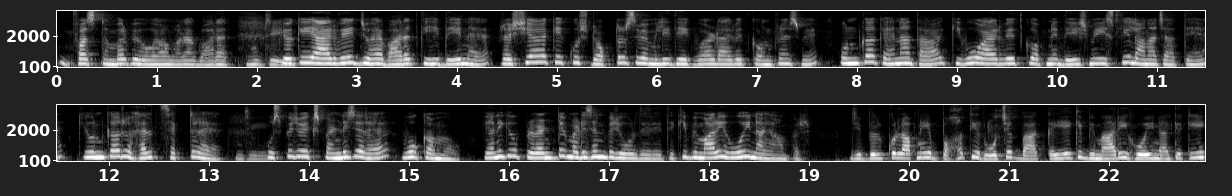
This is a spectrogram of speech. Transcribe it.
फ़र्स्ट नंबर पे होगा हमारा भारत। क्योंकि आयुर्वेद जो है भारत की ही देन है। रशिया के कुछ डॉक्टर से मैं मिली थी एक वर्ल्ड आयुर्वेद कॉन्फ्रेंस में। उनका कहना था कि वो आयुर्वेद को अपने देश में इसलिए लाना चाहते हैं कि उनका जो हेल्थ सेक्टर है उस पर जो एक्सपेंडिचर है वो कम हो। यानी कि वो प्रिवेंटिव मेडिसिन पे ज़ोर दे रहे थे कि बीमारी हो ही ना यहाँ पर। जी बिल्कुल, आपने ये बहुत ही रोचक बात कही है कि बीमारी हो ही ना, क्योंकि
